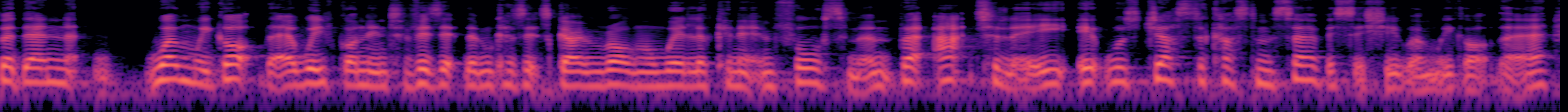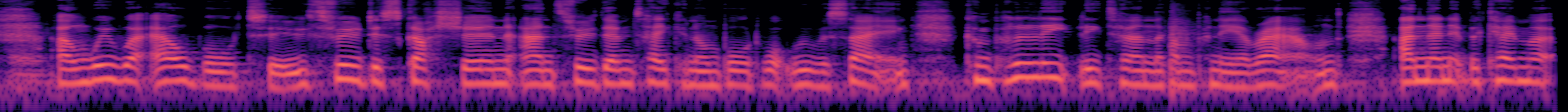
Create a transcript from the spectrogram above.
But then when we got there, we've gone in to visit them because it's going wrong and we're looking at enforcement. But actually, it was just a customer service issue when we got there, and we were able to, through discussion and through them taking on board what we were saying, completely turned the company around. And then it became a,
